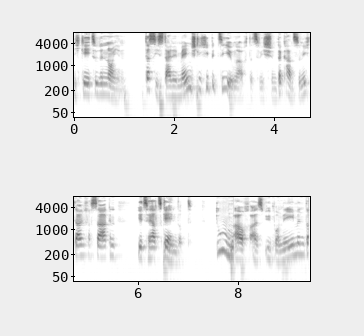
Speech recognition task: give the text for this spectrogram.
ich gehe zu den Neuen. Das ist eine menschliche Beziehung auch dazwischen. Da kannst du nicht einfach sagen, jetzt Herz geändert du auch als Übernehmender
